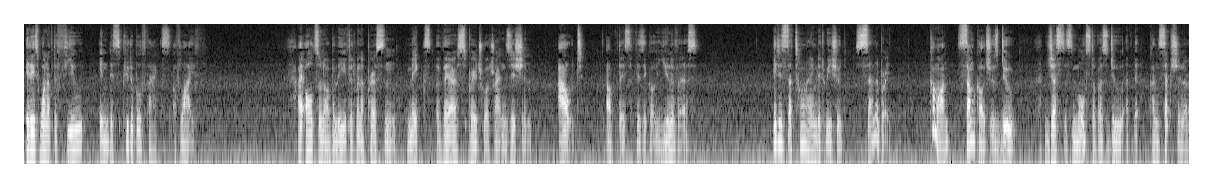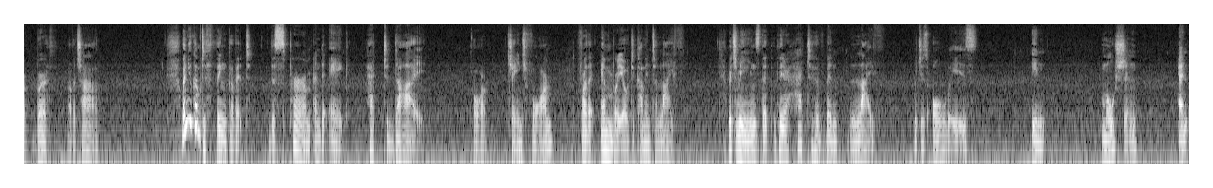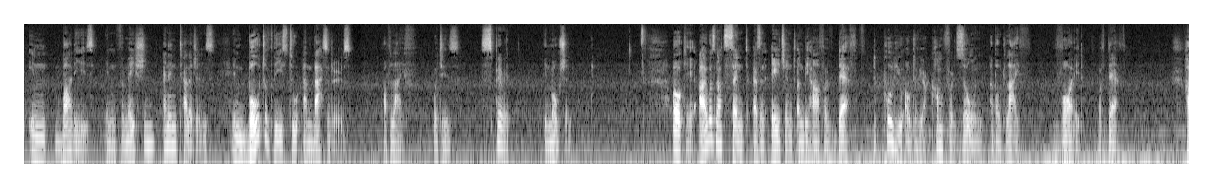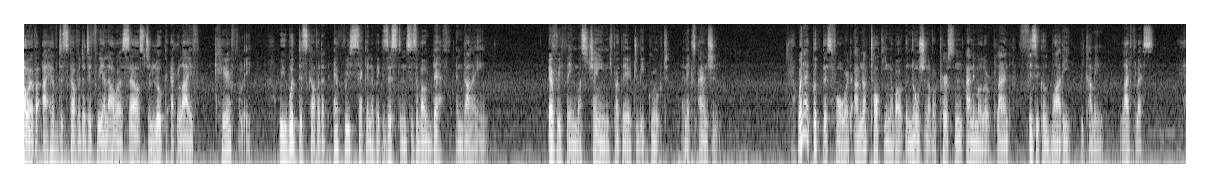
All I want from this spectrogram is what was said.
It is one of the few indisputable facts of life. I also now believe that when a person makes their spiritual transition out of this physical universe, it is a time that we should celebrate. Come on, some cultures do, just as most of us do at the conception or birth of a child. When you come to think of it, the sperm and the egg had to die or change form for the embryo to come into life, which means that there had to have been life, which is always in motion and embodies information and intelligence in both of these two ambassadors of life, which is spirit in motion. Okay, I was not sent as an agent on behalf of death to pull you out of your comfort zone about life, void of death. However, I have discovered that if we allow ourselves to look at life carefully, we would discover that every second of existence is about death and dying. Everything must change for there to be growth and expansion. When I put this forward, I'm not talking about the notion of a person, animal, or plant physical body becoming lifeless.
